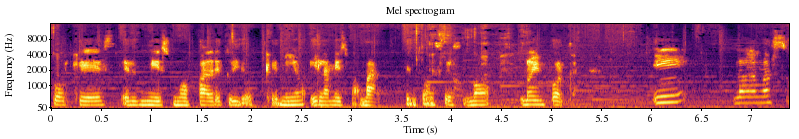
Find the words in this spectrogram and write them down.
porque es el mismo padre tuyo que mío y la misma madre. Entonces, no, no importa. Y nada más,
